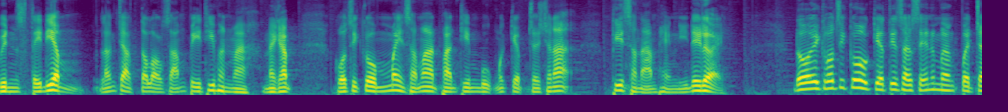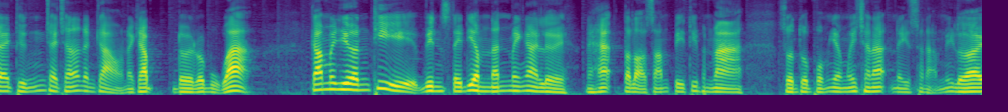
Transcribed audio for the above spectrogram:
วินสเตเดียมหลังจากตลอด 3 ปีที่ผ่านมานะครับโคชซิโก้ไม่สามารถพาทีมบุกมาเก็บชัยชนะที่สนามแห่งนี้ได้เลย โดยโคชซิโก้เกียรติศักดิ์เสนเมืองเปิดใจถึงชัยชนะดังกล่าวนะครับโดยระบุว่าการมาเยือนที่วินสเตเดียมนั้นไม่ง่ายเลยนะฮะตลอด 3 ปีที่ผ่านมา ส่วนตัวผมยังไม่ชนะในสนามนี้เลย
